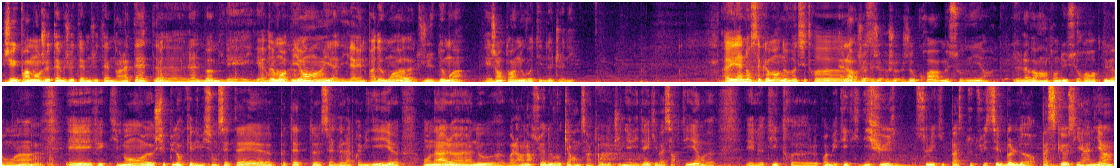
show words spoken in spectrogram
J'ai vraiment Je t'aime, je t'aime, je t'aime dans la tête. L'album, il est, il est deux encore mois. vivant. hein. Il, a, il a même pas deux mois, Ouais. euh, juste deux mois. Et j'entends un nouveau titre de Johnny. Euh, il est annoncé comment? Nouveau titre euh, Alors, je, je- je- je crois me souvenir de l'avoir entendu sur Europe numéro 1. Et effectivement, euh, je ne sais plus dans quelle émission c'était, euh, peut-être celle de l'après-midi. on, a un voilà, on a reçu un nouveau 45 tours de Johnny Hallyday qui va sortir. et le titre, le premier titre qui diffuse, celui qui passe tout de suite, c'est le bol d'or. Parce qu'il y a un lien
